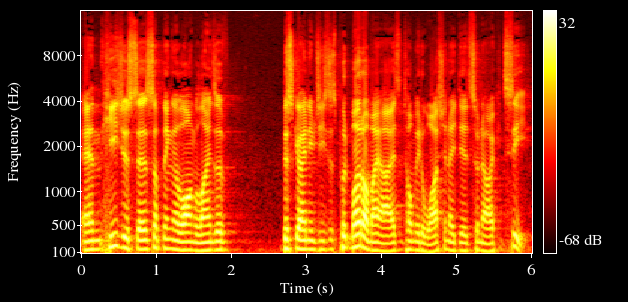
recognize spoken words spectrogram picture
And he just says something along the lines of, This guy named Jesus put mud on my eyes and told me to wash, and I did, so now I can see.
